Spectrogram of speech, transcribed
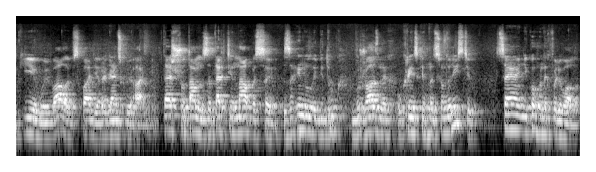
які воювали в складі радянської армії. Те, що там затерті написи загинули від рук буржуазних українських націоналістів, це нікого не хвилювало.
